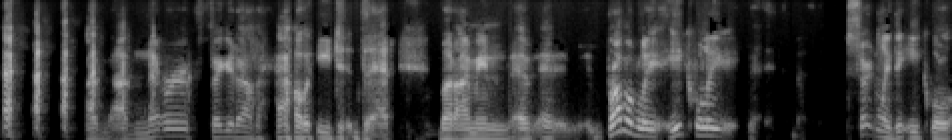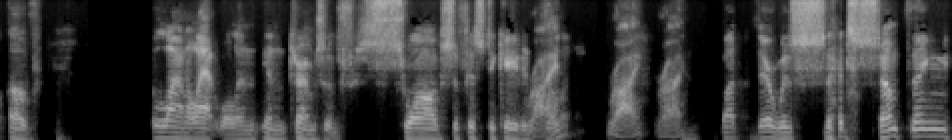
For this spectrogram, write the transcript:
I've I've never figured out how he did that, but I mean, uh, uh, probably equally, certainly the equal of Lionel Atwill in in terms of suave, sophisticated Right. villain. Right. Right. But there was that's something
